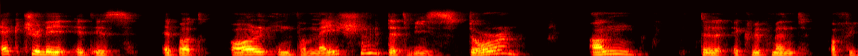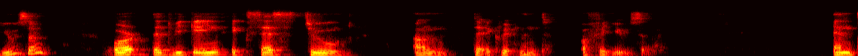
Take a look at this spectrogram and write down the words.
actually it is about all information that we store on the equipment of a user or that we gain access to on the equipment of a user. And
